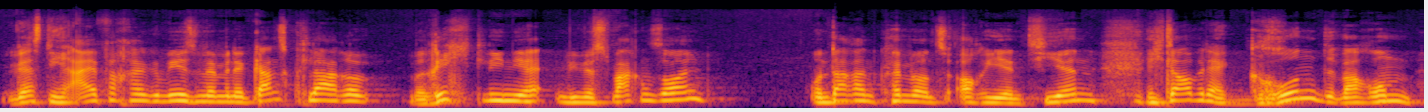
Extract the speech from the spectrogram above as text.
Wäre es nicht einfacher gewesen, wenn wir eine ganz klare Richtlinie hätten, wie wir es machen sollen? Und daran können wir uns orientieren. Ich glaube, der Grund, warum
